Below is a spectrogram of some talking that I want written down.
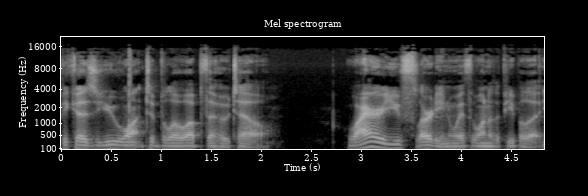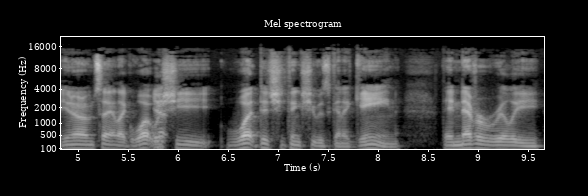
because you want to blow up the hotel. Why are you flirting with one of the people that you know what I'm saying? Like, what was she? What did she think she was going to gain? They never really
